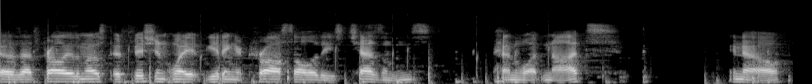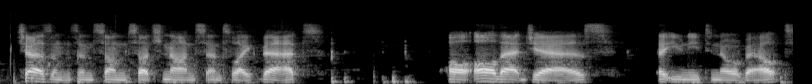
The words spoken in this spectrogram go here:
Because that's probably the most efficient way of getting across all of these chasms and whatnot. You know, chasms and some such nonsense like that. All, all that jazz that you need to know about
